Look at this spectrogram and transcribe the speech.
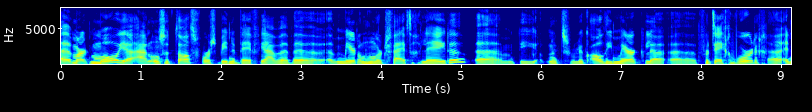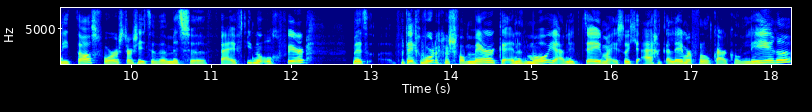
Uh, maar het mooie aan onze taskforce binnen BVA, we hebben meer dan 150 leden, uh, die natuurlijk al die merken uh, vertegenwoordigen. En die taskforce, daar zitten we met z'n vijftienen ongeveer, met vertegenwoordigers van merken. En het mooie aan dit thema is dat je eigenlijk alleen maar van elkaar kan leren.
